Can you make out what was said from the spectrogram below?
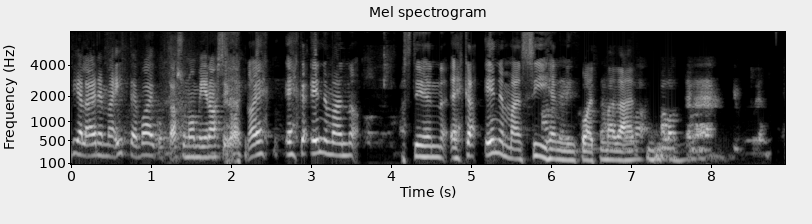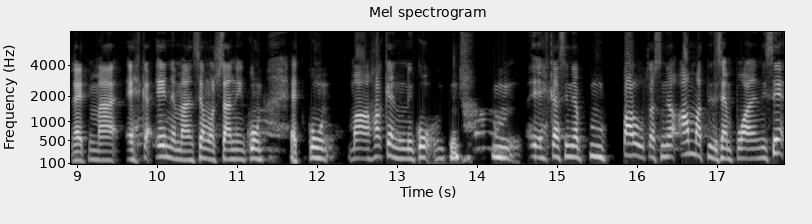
vielä enemmän itse vaikuttaa sun omiin asioihin? No ehkä, ehkä enemmän siihen, ehkä enemmän siihen, niin kuin, että mä lähden aloittelee juttuja. että mä ehkä enemmän semmoisessa, niin kuin, että kun mä oon hakenut niin kuin, mm, ehkä sinne paluuta sinne ammatillisen puolelle, niin, se,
